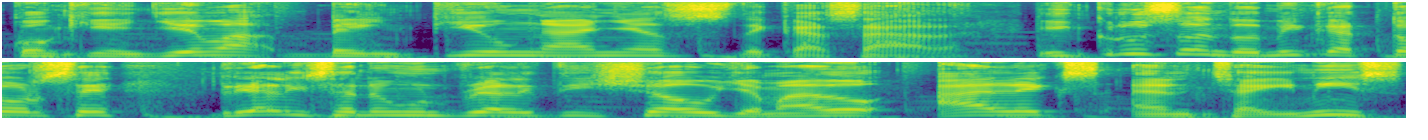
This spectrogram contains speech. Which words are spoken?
con quien lleva 21 años de casada. Incluso en 2014 realizaron un reality show llamado Alex and Chinese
